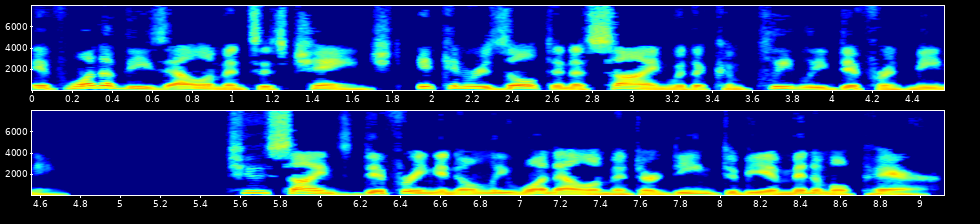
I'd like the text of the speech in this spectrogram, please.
If one of these elements is changed, it can result in a sign with a completely different meaning. Two signs differing in only one element are deemed to be a minimal pair.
